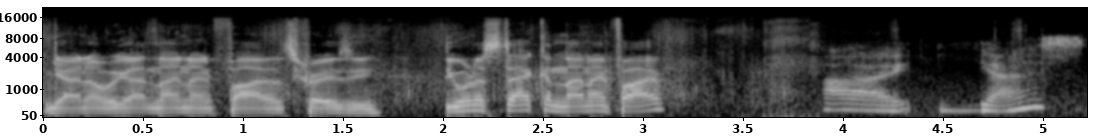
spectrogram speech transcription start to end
Yeah, I know. We got 995. That's crazy. Do you want to stack a 995? Uh, yes.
